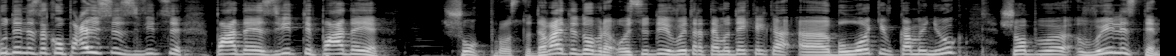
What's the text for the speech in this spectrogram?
Куди не закопаюся, звідси падає, звідти падає. Шок просто. Давайте добре, ось сюди витратимо декілька е, блоків каменюк, щоб е, вилізти.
